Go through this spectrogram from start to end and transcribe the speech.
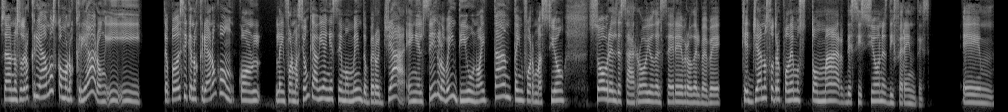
o sea, nosotros criamos como nos criaron y, y te puedo decir que nos criaron con, con la información que había en ese momento, pero ya en el siglo XXI hay tanta información sobre el desarrollo del cerebro del bebé que ya nosotros podemos tomar decisiones diferentes. Eh,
